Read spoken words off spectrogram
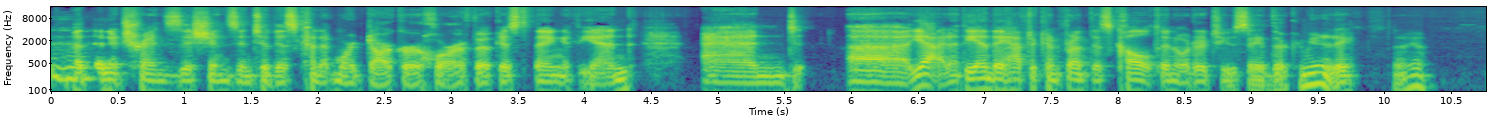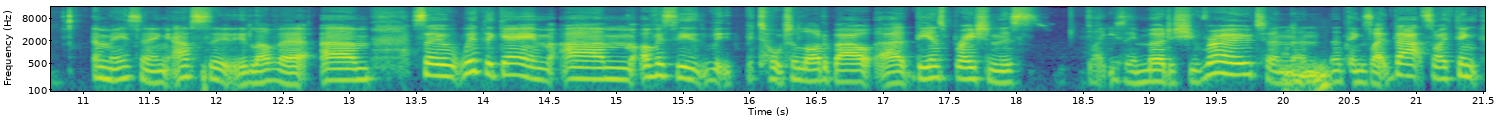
Mhm. but then it transitions into this kind of more darker horror focused thing at the end. And uh, yeah, and at the end, they have to confront this cult in order to save their community. So, yeah. Amazing, absolutely love it. Um, so with the game, um, obviously we, we talked a lot about uh, the inspiration is like you say, murder she wrote and, and, and things like that. So I think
